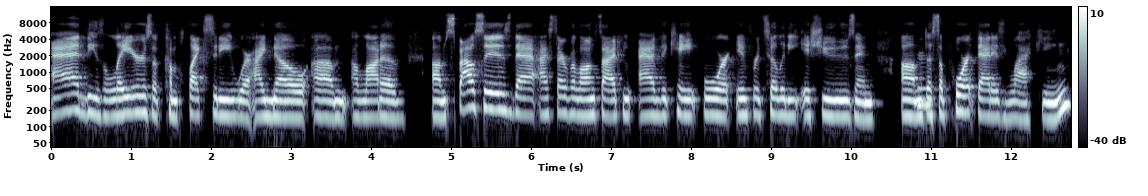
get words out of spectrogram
add these layers of complexity where i know um, a lot of um, spouses that i serve alongside who advocate for infertility issues and um, Mhm. the support that is lacking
